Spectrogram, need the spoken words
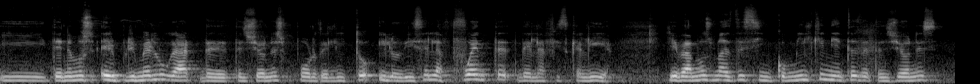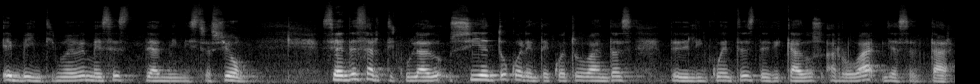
y tenemos el primer lugar de detenciones por delito y lo dice la fuente de la Fiscalía. Llevamos más de 5.500 detenciones en 29 meses de administración. Se han desarticulado 144 bandas de delincuentes dedicados a robar y asaltar.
